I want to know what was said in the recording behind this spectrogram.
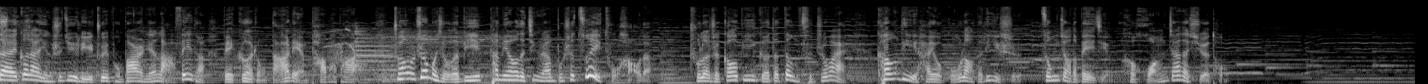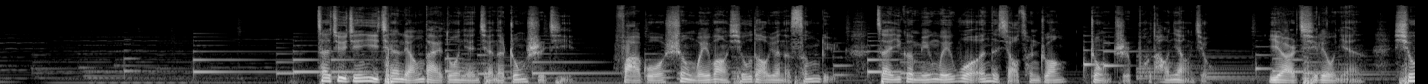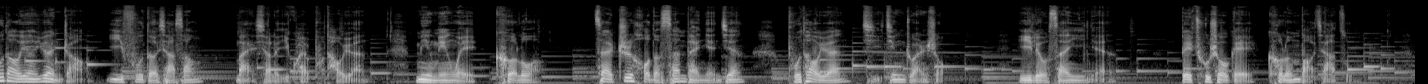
在各大影视剧里追捧八二年拉菲的，被各种打脸，啪啪啪。装了这么久的逼，他喵的竟然不是最土豪的。除了这高逼格的邓祠之外，康帝还有古老的历史、宗教的背景和皇家的血统。在距今一千两百多年前的中世纪，法国圣维旺修道院的僧侣在一个名为沃恩的小村庄种植葡萄酿酒。一二七六年，修道院院长伊夫德夏桑买下了一块葡萄园，命名为克洛。在之后的三百年间，葡萄园几经转手。一六三一年，被出售给克伦堡家族，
